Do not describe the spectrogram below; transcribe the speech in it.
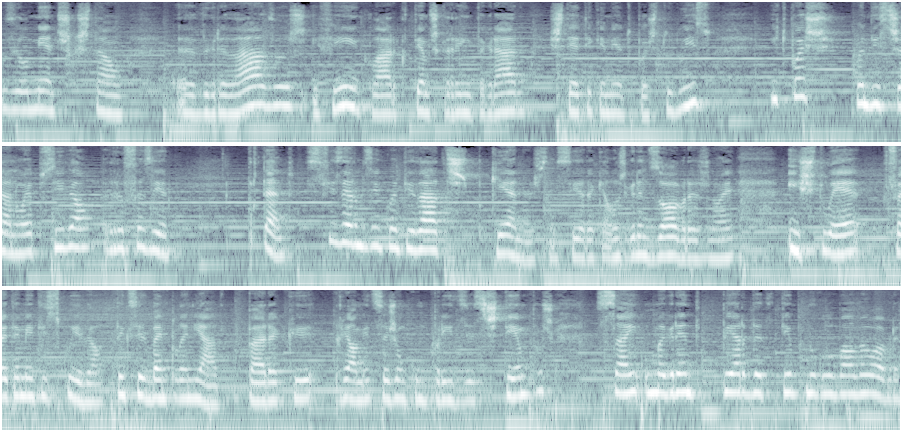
os elementos que estão uh, degradados, enfim, claro que temos que reintegrar esteticamente depois tudo isso e depois, quando isso já não é possível, refazer. Portanto, se fizermos em quantidades pequenas, sem ser aquelas grandes obras, não é? Isto é perfeitamente execuível, tem que ser bem planeado para que realmente sejam cumpridos esses tempos sem uma grande perda de tempo no global da obra.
